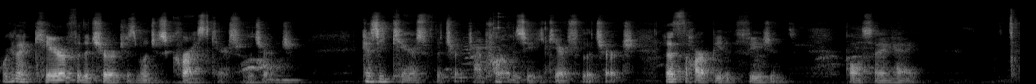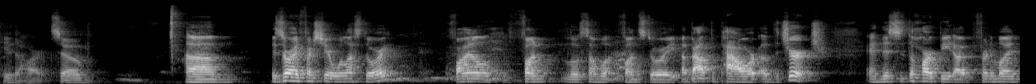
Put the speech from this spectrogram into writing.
where can I care for the church as much as Christ cares for the church? Because He cares for the church. I promise you, He cares for the church. That's the heartbeat of Ephesians. Paul saying, hey, hear the heart. So um, is it all right if I share one last story? Final, fun, little somewhat fun story about the power of the church. And this is the heartbeat. A friend of mine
